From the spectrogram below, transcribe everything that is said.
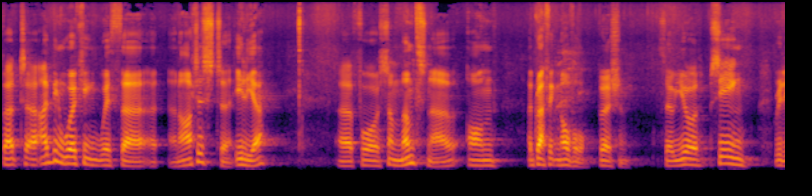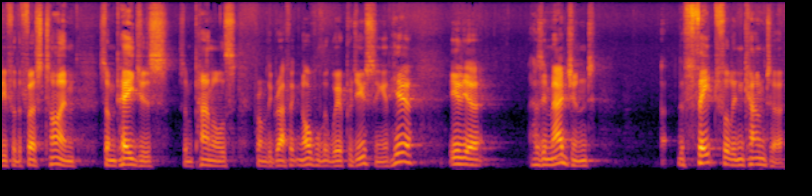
But uh, I've been working with uh, an artist, uh, Ilya, uh, for some months now on a graphic novel version. So you're seeing, really for the first time, some pages, some panels from the graphic novel that we're producing. And here, Ilya has imagined uh, the fateful encounter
